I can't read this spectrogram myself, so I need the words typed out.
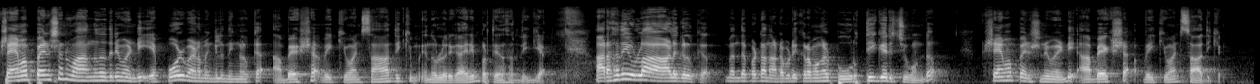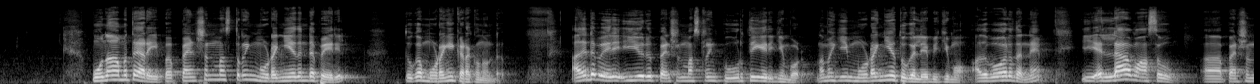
ക്ഷേമ പെൻഷൻ വാങ്ങുന്നതിന് വേണ്ടി എപ്പോൾ വേണമെങ്കിലും നിങ്ങൾക്ക് അപേക്ഷ വയ്ക്കുവാൻ സാധിക്കും എന്നുള്ളൊരു കാര്യം പ്രത്യേകം ശ്രദ്ധിക്കുക. അർഹതയുള്ള ആളുകൾക്ക് ബന്ധപ്പെട്ട നടപടിക്രമങ്ങൾ പൂർത്തീകരിച്ചുകൊണ്ട് ക്ഷേമ പെൻഷന് വേണ്ടി അപേക്ഷ വയ്ക്കുവാൻ സാധിക്കും. മൂന്നാമത്തെ അറിയിപ്പ് പെൻഷൻ മസ്റ്ററിംഗ് മുടങ്ങിയതിന്റെ പേരിൽ തുക മുടങ്ങിക്കിടക്കുന്നുണ്ട്. അതിന്റെ പേര് ഈ ഒരു പെൻഷൻ മസ്റ്ററിംഗ് പൂർത്തീകരിക്കുമ്പോൾ നമുക്ക് ഈ മുടങ്ങിയ തുക ലഭിക്കുമോ? അതുപോലെ തന്നെ ഈ എല്ലാ മാസവും പെൻഷൻ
